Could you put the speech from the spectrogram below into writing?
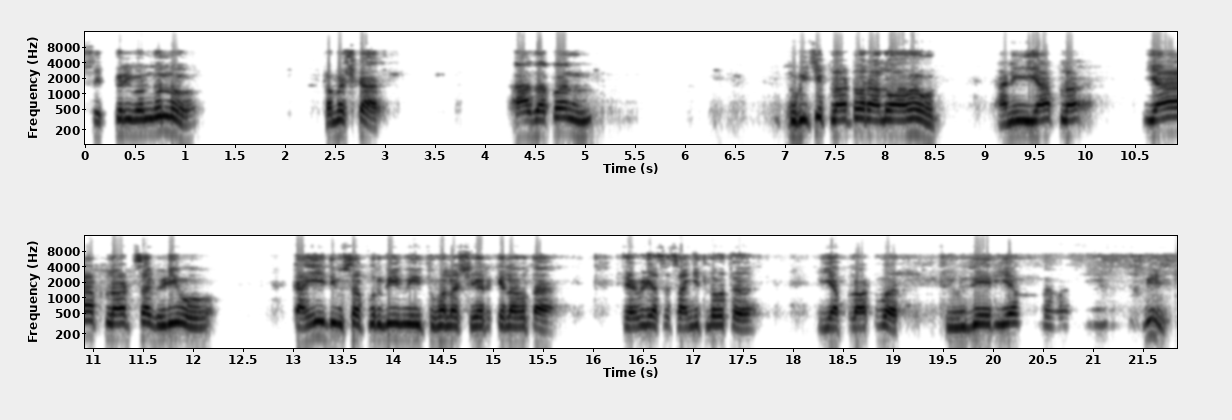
शेतकरी बंधूंनो नमस्कार. आज आपण तुरीचे प्लॉटवर आलो आहोत आणि या प्लॉट या प्लॉटचा व्हिडिओ काही दिवसापूर्वी मी तुम्हाला शेअर केला होता. त्यावेळी असं सांगितलं होतं या प्लॉटवर फ्युजेरियम नावाची विल्ट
